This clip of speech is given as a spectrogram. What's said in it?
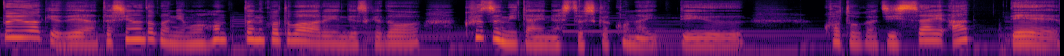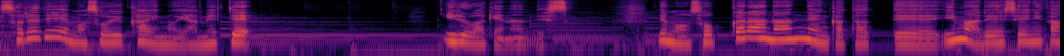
というわけで、私のとこにも本当に言葉悪いんですけど、クズみたいな人しか来ないっていうことが実際あって、それでまあそういう会もやめているわけなんです。でもそっから何年か経って、今冷静に考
